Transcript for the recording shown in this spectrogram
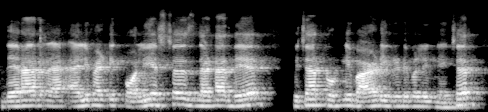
there are uh, aliphatic polyesters that are there, which are totally biodegradable in nature,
